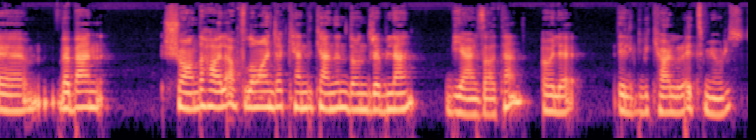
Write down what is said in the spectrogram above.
E, ve ben şu anda hala Flow ancak kendi kendini döndürebilen bir yer zaten. Öyle deli gibi karlar etmiyoruz.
